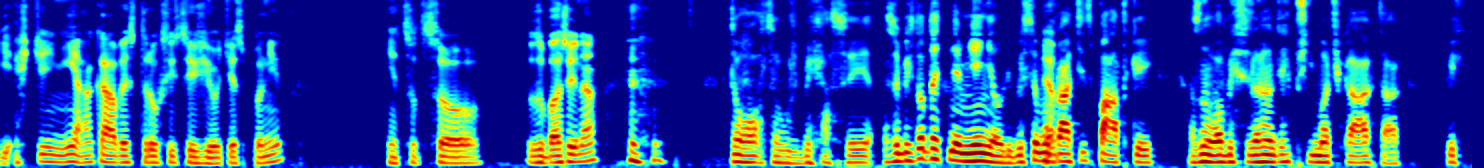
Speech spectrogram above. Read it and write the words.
je ještě nějaká věc, kterou si chceš v životě splnit? Něco, co zubařina? to, to už bych asi, asi bych to teď neměnil, kdybych se mohl vrátit zpátky a znovu bych si dal na těch přijímačkách, tak bych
